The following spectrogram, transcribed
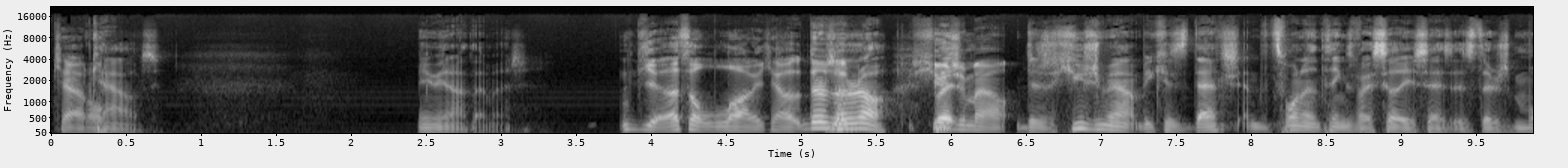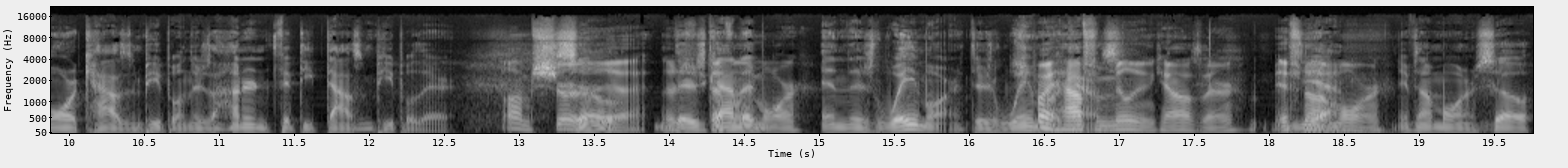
Cattle. cows. Maybe not that much. Yeah, that's a lot of cows. There's no, a no, no. huge but- amount. there's a huge amount because that's that's one of the things Visalia says is there's more cows than people and there's 150,000 people there Oh, I'm sure. so yeah, there's, there's definitely gotta- more. and there's way more there's way There's more probably half a million cows there, if Yeah. not more. if not more so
